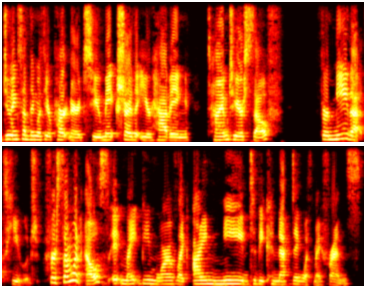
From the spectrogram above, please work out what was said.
doing something with your partner to make sure that you're having time to yourself for me that's huge. For someone else it might be more of like i need to be connecting with my friends.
